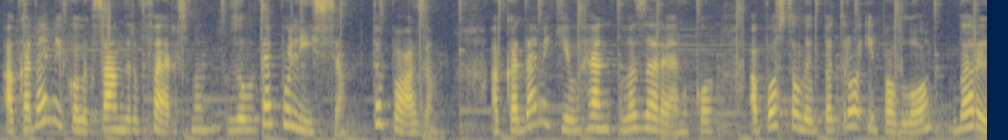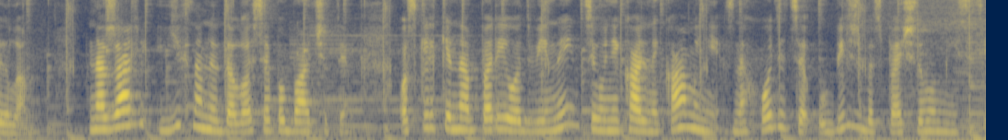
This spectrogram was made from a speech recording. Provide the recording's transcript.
академік Олександр Ферсман, Золоте Полісся, топазам, академік Євген Лазаренко, апостоли Петро і Павло Берилам. На жаль, їх нам не вдалося побачити, оскільки на період війни ці унікальні камені знаходяться у більш безпечному місці.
